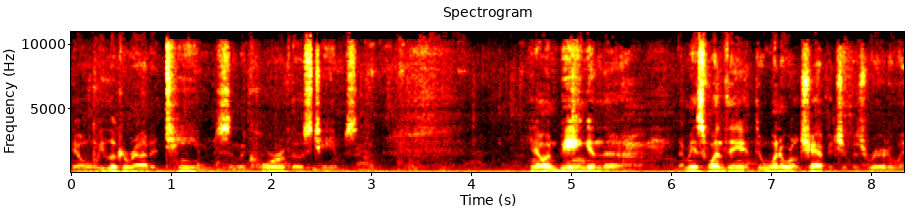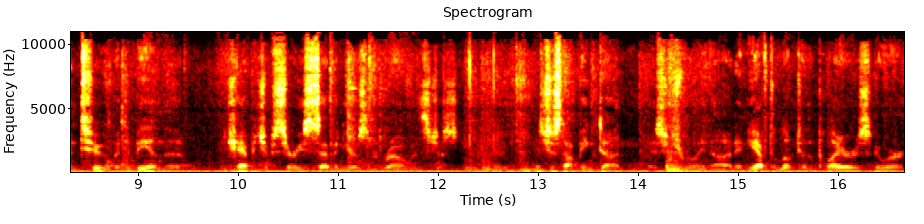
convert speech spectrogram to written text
You know, when we look around at teams and the core of those teams, you know, and being in the, I mean, it's one thing to win a world championship is rare to win two, but to be in the championship series seven years in a row, it's just, it's just not being done. It's just really not, and you have to look to the players who are,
